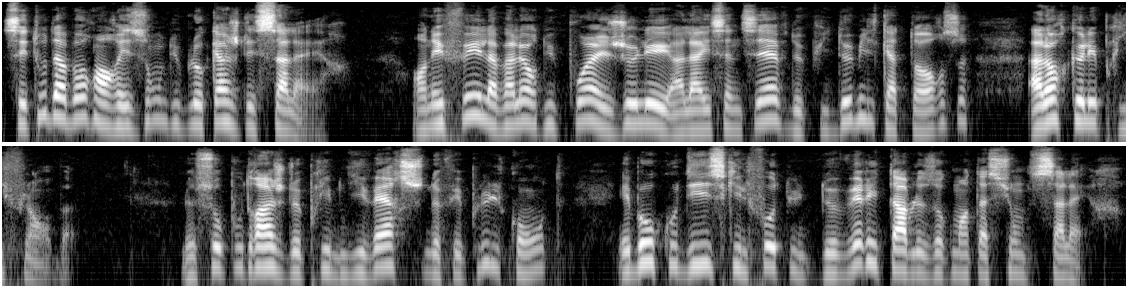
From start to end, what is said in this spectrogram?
c'est tout d'abord en raison du blocage des salaires. En effet, la valeur du point est gelée à la SNCF depuis 2014, alors que les prix flambent. Le saupoudrage de primes diverses ne fait plus le compte et beaucoup disent qu'il faut de véritables augmentations de salaire.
